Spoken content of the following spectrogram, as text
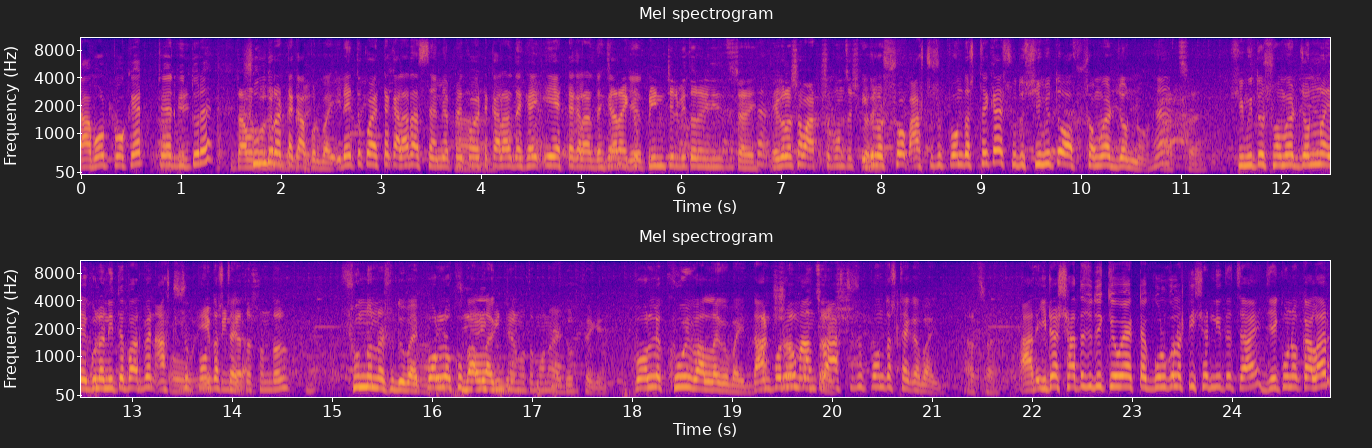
ডাবল পকেট এর ভিতরে সুন্দর একটা কাপড় ভাই। এটাই তো কয়েকটা কালার আছে আমি আপনাকে কয়েকটা কালার দেখাই এই একটা কালার যারা একটু প্রিন্টের ভিতরে নিতে এগুলো সব আটশো পঞ্চাশ এগুলো সব পঞ্চাশ টাকা শুধু সীমিত সময়ের জন্য হ্যাঁ? আচ্ছা। সীমিত সময়ের জন্য এগুলো নিতে পারবেন আটশো পঞ্চাশ টাকা। সুন্দর। সুন্দর না শুধু ভাই পড়লে খুব ভালো প্রিন্টের মতো মনে হয় দূর থেকে। পড়লে খুবই ভালো লাগবে ভাই দাম পড়বে মাত্র 850 আটশোশো পঞ্চাশ টাকা ভাই। আচ্ছা। আর এটার সাথে যদি কেউ একটা গোল গোলা টি শার্ট নিতে চায় যে কোনো কালার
